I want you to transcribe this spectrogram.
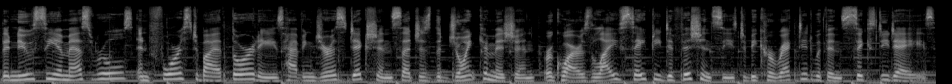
The new CMS rules, enforced by authorities having jurisdiction such as the Joint Commission, requires life safety deficiencies to be corrected within 60 days.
